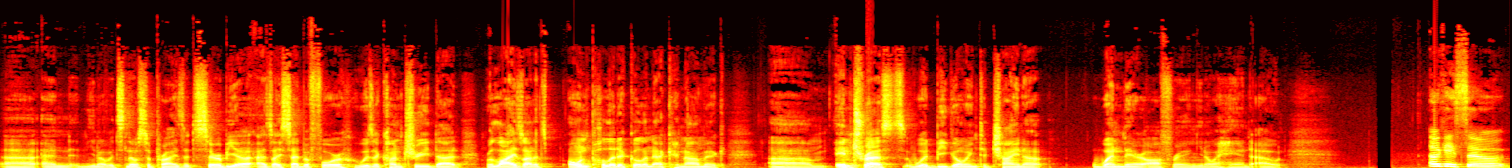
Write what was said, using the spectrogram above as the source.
uh, and you know it's no surprise that Serbia, as I said before, who is a country that relies on its own political and economic um, interests, would be going to China when they're offering you know a hand out. Okay, so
